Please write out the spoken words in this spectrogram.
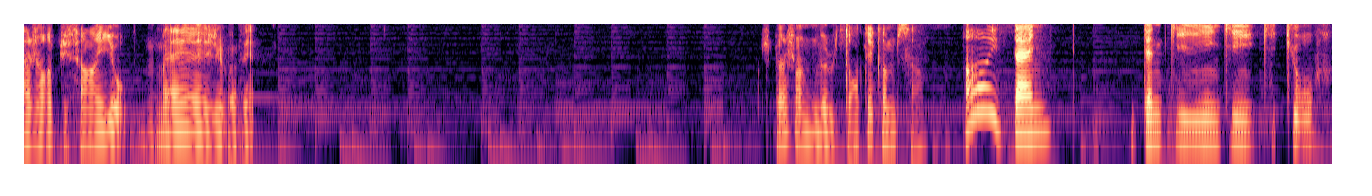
Ah, j'aurais pu faire un yo, mais j'ai pas fait. Je sais pas, j'ai envie de me le tenter comme ça. Oh, Ethan Ethan qui, qui, qui court,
